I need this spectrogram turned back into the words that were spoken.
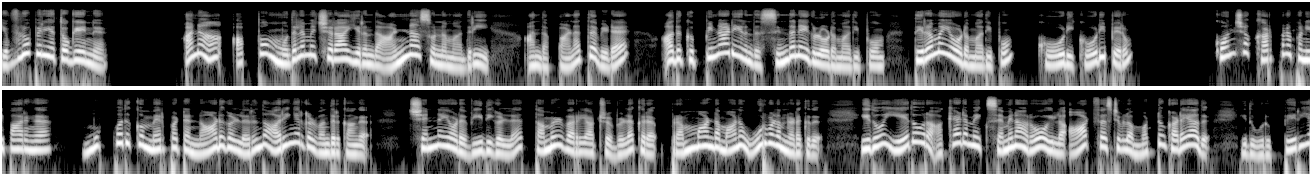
எவ்ளோ பெரிய தொகைன்னு. ஆனா அப்போ முதலமைச்சரா இருந்த அண்ணா சொன்ன மாதிரி அந்த பணத்தை விட அதுக்கு பின்னாடி இருந்த சிந்தனைகளோட மதிப்பும் திறமையோட மதிப்பும் கோடி கோடி பெறும். கொஞ்சம் கற்பனை பண்ணி பாருங்க முப்பதுக்கும் மேற்பட்ட நாடுகள்ல இருந்து அறிஞர்கள் வந்திருக்காங்க. சென்னையோட வீதிகள்ல தமிழ் வரலாற்று விளக்குற பிரம்மாண்டமான ஊர்வலம் நடக்குது. இதோ ஏதோ ஒரு அகாடமிக் செமினாரோ இல்ல ஆர்ட் ஃபெஸ்டிவலோ மட்டும் கிடையாது. இது ஒரு பெரிய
